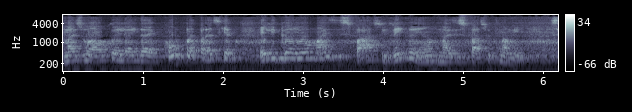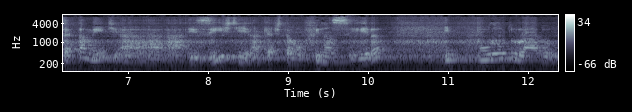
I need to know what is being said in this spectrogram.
Mas o álcool ele ainda é completo, parece que é, ele ganhou mais espaço e vem ganhando mais espaço ultimamente. Certamente a, a, existe a questão financeira e por outro lado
